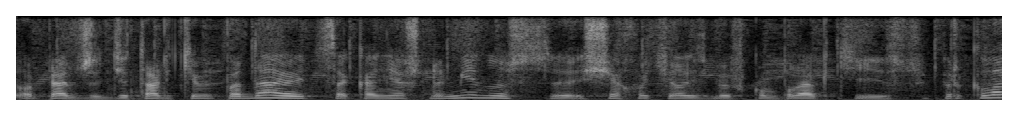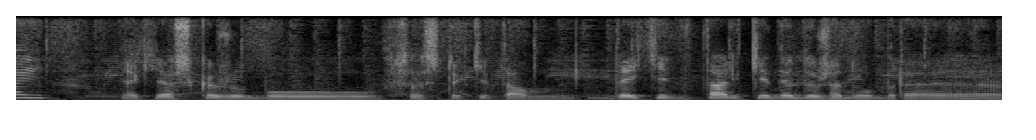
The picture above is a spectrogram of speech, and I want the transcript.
опять же, детальки випадають, це, звісно, мінус. Ще хотілося б в комплекті суперклей, як я ж кажу, бо все ж таки там деякі детальки не дуже добре е,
